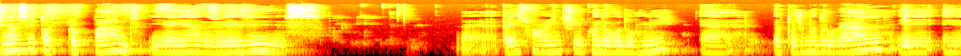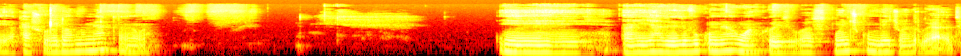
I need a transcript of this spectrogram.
eu não sei, tô preocupado. E aí, às vezes, é, principalmente quando eu vou dormir, é, eu tô de madrugada e, e, a cachorra dorme na minha cama. E aí, às vezes, eu vou comer alguma coisa. Eu gosto muito de comer de madrugada.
